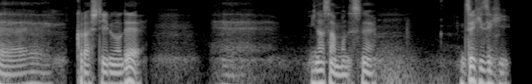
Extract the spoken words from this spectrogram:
えー、暮らしているので、え皆さんもですねぜひぜひ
